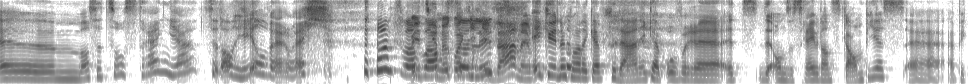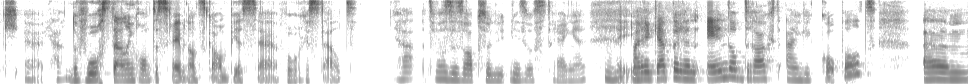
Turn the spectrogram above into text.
Ehm, was het zo streng? Ja, het zit al heel ver weg. Het was Weet je nog wat je gedaan hebt? Ik weet nog wat ik heb gedaan. Ik heb over eh, het, de, onze schrijfdanskampjes eh, heb ik eh, ja, de voorstelling rond de schrijfdanskampjes eh voorgesteld. Ja, het was dus absoluut niet zo streng, hè. Nee. Maar ik heb er een eindopdracht aan gekoppeld. ehm,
